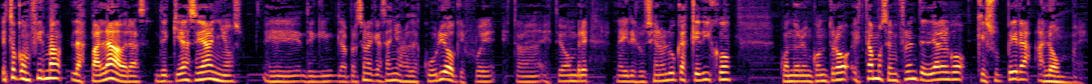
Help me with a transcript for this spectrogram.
Esto confirma las palabras de que hace años, eh, de la persona que hace años lo descubrió, que fue esta- este hombre, Laires Luciano Lucas, que dijo, cuando lo encontró, estamos enfrente de algo que supera al hombre.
